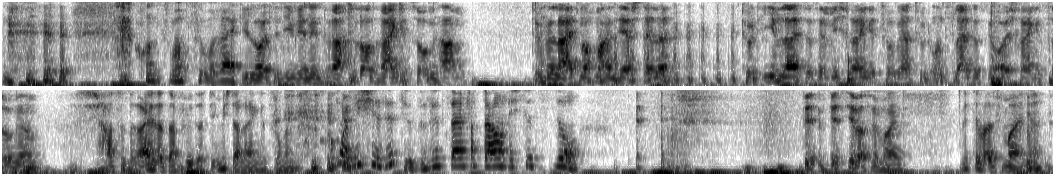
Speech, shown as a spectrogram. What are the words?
uns vorzubereiten. Die Leute, die wir in den Drachenlord reingezogen haben, tut mir leid nochmal an der Stelle. Tut ihm leid, dass er mich reingezogen hat. Tut uns leid, dass wir euch reingezogen haben. Ich hasse Dreiser dafür, dass die mich da reingezogen haben. Guck mal, wie ich hier sitze. Du sitzt einfach da und ich sitze so. W wisst ihr, was ihr meint? Wisst ihr, was ich meine?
